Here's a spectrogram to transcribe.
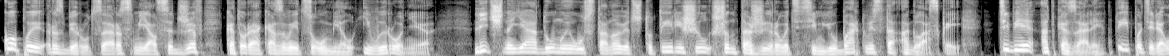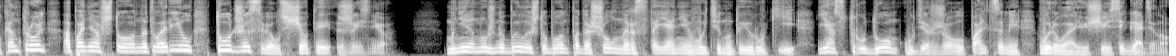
Копы разберутся, рассмеялся Джефф, который, оказывается, умел и в иронию. Лично я думаю, установят, что ты решил шантажировать семью Барквиста оглаской. Тебе отказали. Ты потерял контроль, а поняв, что натворил, тут же свел счеты с жизнью. Мне нужно было, чтобы он подошел на расстояние вытянутой руки. Я с трудом удерживал пальцами вырывающуюся гадину.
